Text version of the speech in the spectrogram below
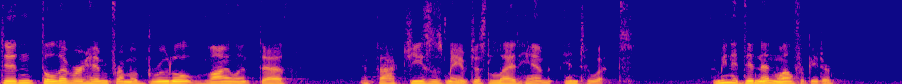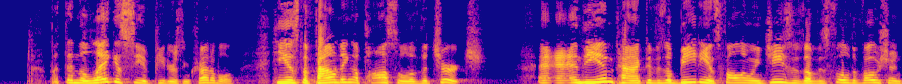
didn't deliver him from a brutal, violent death. In fact, Jesus may have just led him into it. I mean, it didn't end well for Peter. But then the legacy of Peter is incredible. He is the founding apostle of the church. And the impact of his obedience following Jesus, of his full devotion,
